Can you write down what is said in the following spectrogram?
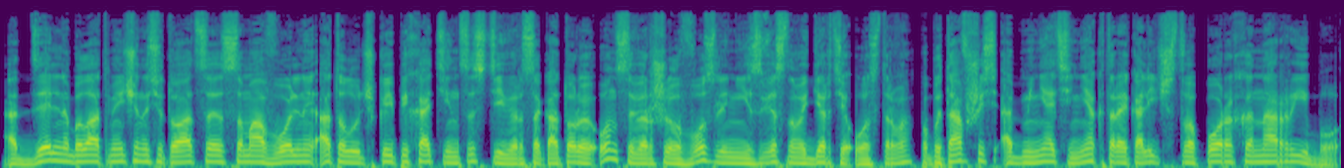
Отдельно была отмечена ситуация с самовольной отлучкой пехотинца Стиверса, которую он совершил возле неизвестного Герти острова, попытавшись обменять некоторое количество пороха на рыбу.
